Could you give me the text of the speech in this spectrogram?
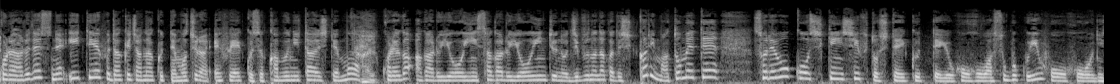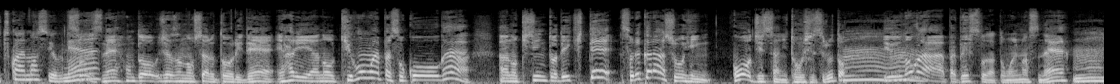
これあれですね。ETF だけじゃなくてもちろん FX 株に対しても、はい、これが上がる要因下がる要因というのを自分の中でしっかりまとめてそれをこう資金シフトしていくっていう方法はすごくいい方法に使えますよね。そうですね。本当内田さんのおっしゃる通りでやはりあの基本はやっぱりそこがあのきちんとできてそれから商品を実際に投資するというのがやっぱりベストだと思いますね、は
